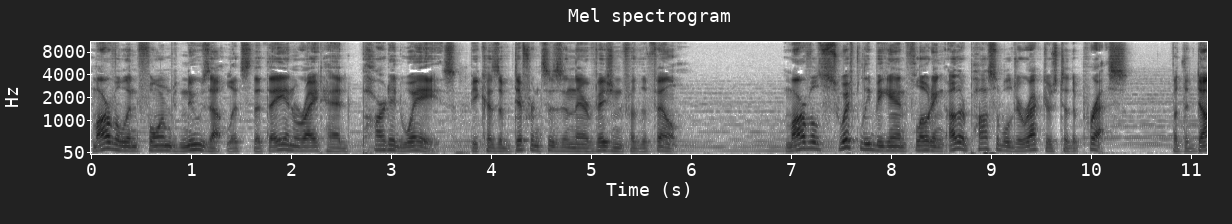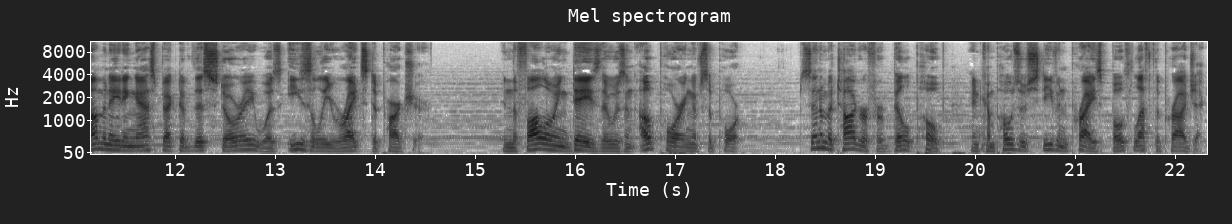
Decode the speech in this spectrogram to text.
Marvel informed news outlets that they and Wright had parted ways because of differences in their vision for the film. Marvel swiftly began floating other possible directors to the press, but the dominating aspect of this story was easily Wright's departure. In the following days, there was an outpouring of support. Cinematographer Bill Pope and composer Steven Price both left the project.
